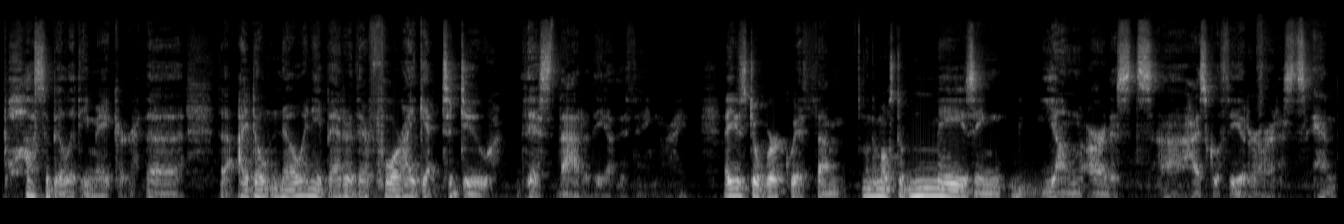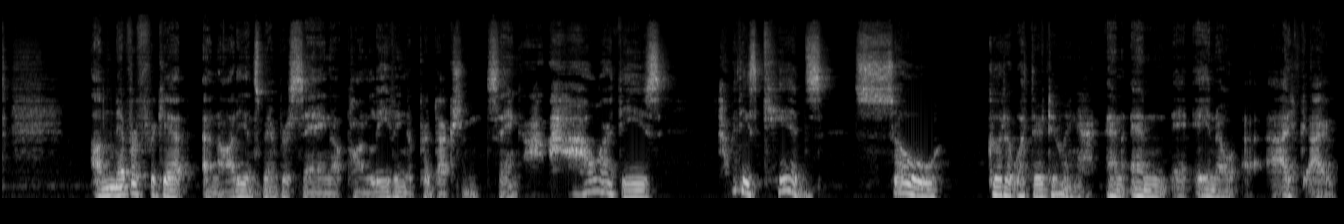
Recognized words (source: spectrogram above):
possibility maker the the i don't know any better therefore i get to do this that or the other thing I used to work with um, the most amazing young artists, uh, high school theater artists, and I'll never forget an audience member saying upon leaving a production, saying, "How are these? How are these kids so good at what they're doing?" And and you know, I I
